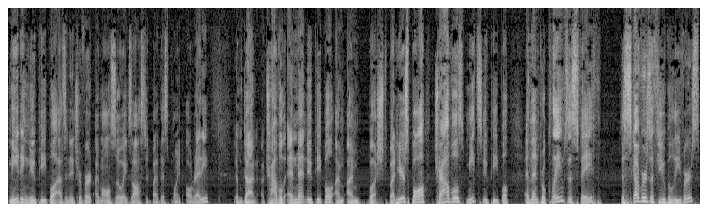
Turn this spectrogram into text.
meeting new people. As an introvert, I'm also exhausted by this point already. I'm done. I've traveled and met new people. I'm, I'm bushed. But here's Paul travels, meets new people, and then proclaims his faith, discovers a few believers,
